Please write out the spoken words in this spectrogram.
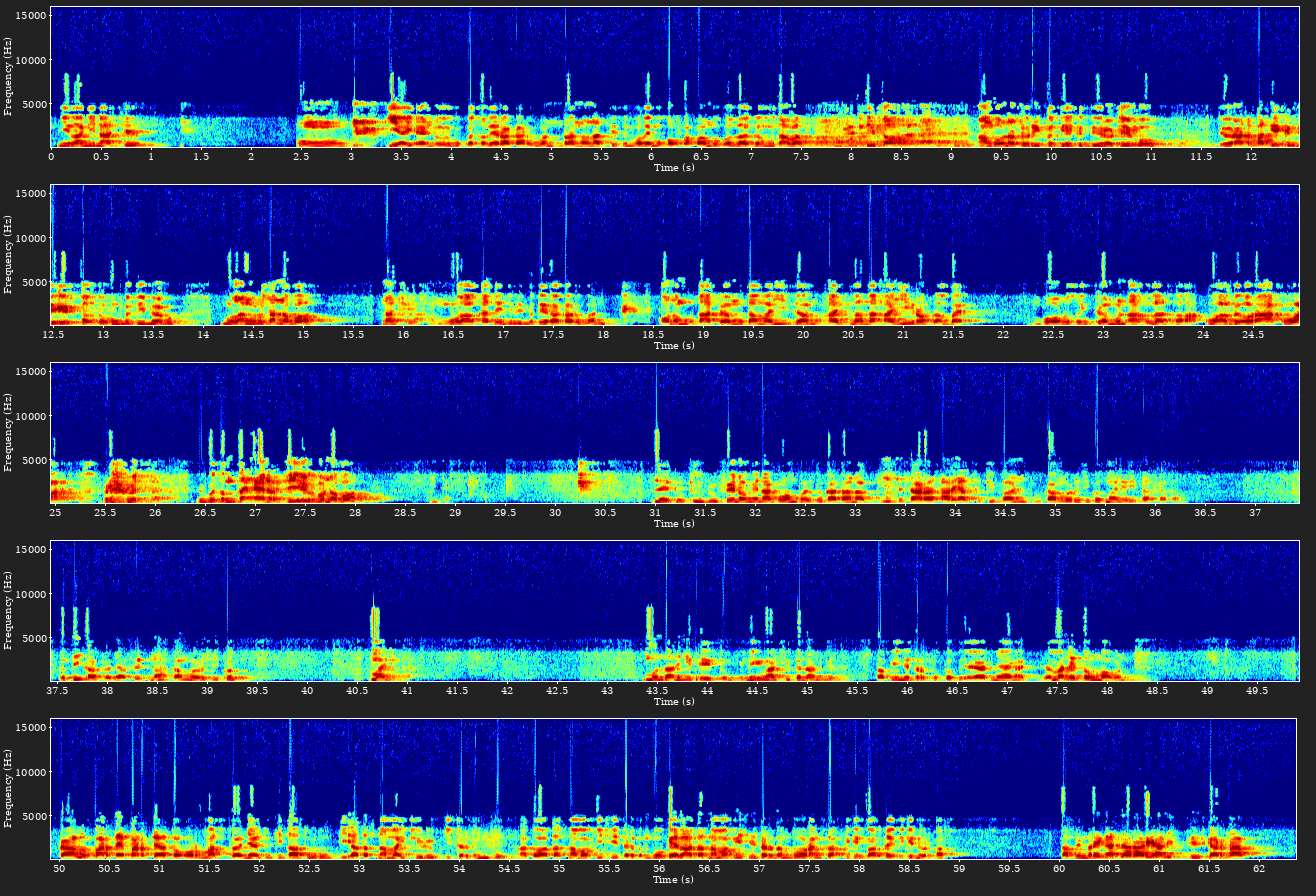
ngilangi najis. Um, Kiai NU ke selera karuan, non najis mulai mukhafaf kamu laga mutawat. Kita angkono do ribet kayak gendera demo. Ya ora tempat kayak gendera to, wong bedina mulang urusan apa? Najis. Mulang kate jelimet ra karuan. Ana mutada mutamayiza, mukhayyiz lan takhayyirah sampai Mbono sing gamun akhlak, aku ambek ora aqua. Itu tentang energi itu apa? Nah itu dulu fenomena kelompok itu kata Nabi secara syariat sudah dipandu. Kamu harus ikut mayoritas kata Nabi. Ketika banyak fitnah kamu harus ikut mayoritas. Mun saat ini dihitung, ini ngaji tenan gitu. Tapi ini tertutup ya, artinya ngaji. Zaman hitung mawon. Kalau partai-partai atau ormas banyak itu kita turuti atas nama ideologi tertentu atau atas nama visi tertentu. Oke lah, atas nama visi tertentu orang sah bikin partai, bikin ormas. Tapi mereka secara realistis karena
